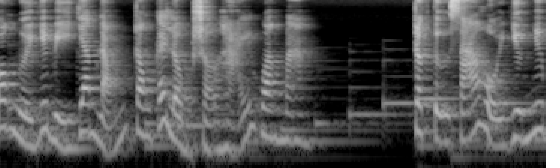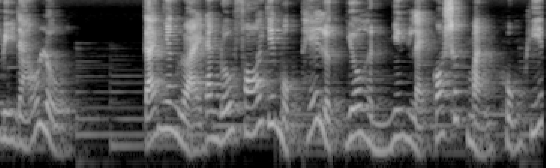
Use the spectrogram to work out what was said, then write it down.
Con người như bị giam lỏng trong cái lồng sợ hãi hoang mang. Trật tự xã hội dường như bị đảo lộn. Cả nhân loại đang đối phó với một thế lực vô hình nhưng lại có sức mạnh khủng khiếp.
